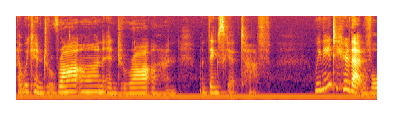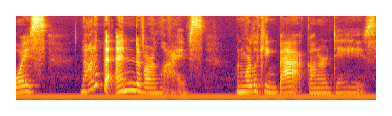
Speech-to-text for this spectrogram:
that we can draw on and draw on when things get tough. We need to hear that voice not at the end of our lives when we're looking back on our days.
